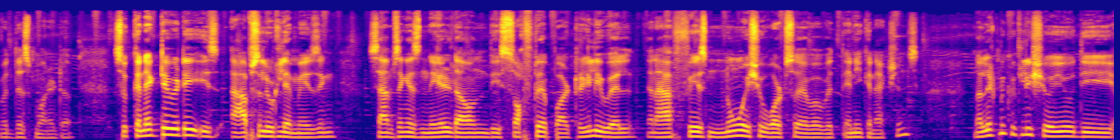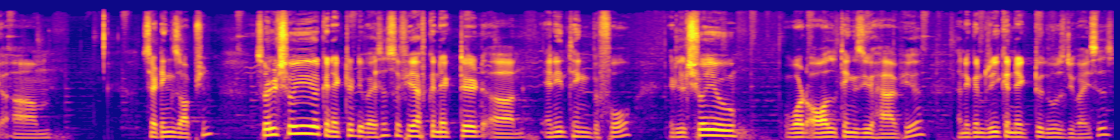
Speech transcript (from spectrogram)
with this monitor. So connectivity is absolutely amazing. Samsung has nailed down the software part really well and I have faced no issue whatsoever with any connections. Now let me quickly show you the um, settings option. So it'll show you your connected devices. So if you have connected um, anything before, it'll show you what all things you have here and you can reconnect to those devices.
